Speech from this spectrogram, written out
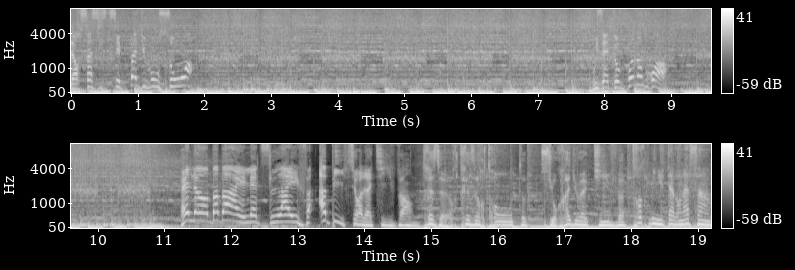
Alors ça, si c'est pas du bon son, vous êtes au bon endroit. Hello, bye bye, let's life happy sur Radioactive. 13h, 13h30 sur Radioactive. 30 minutes avant la fin.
